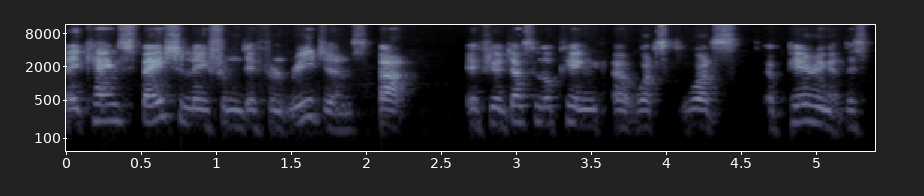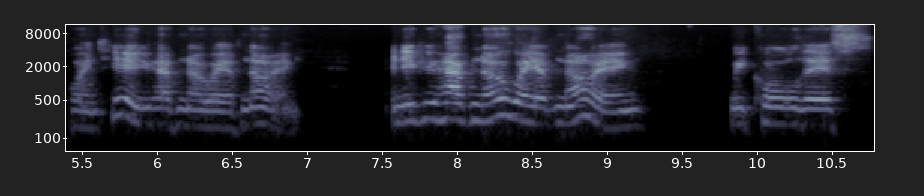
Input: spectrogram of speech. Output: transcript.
They came spatially from different regions, but if you're just looking at what's, what's appearing at this point here, you have no way of knowing. And if you have no way of knowing, we call this,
